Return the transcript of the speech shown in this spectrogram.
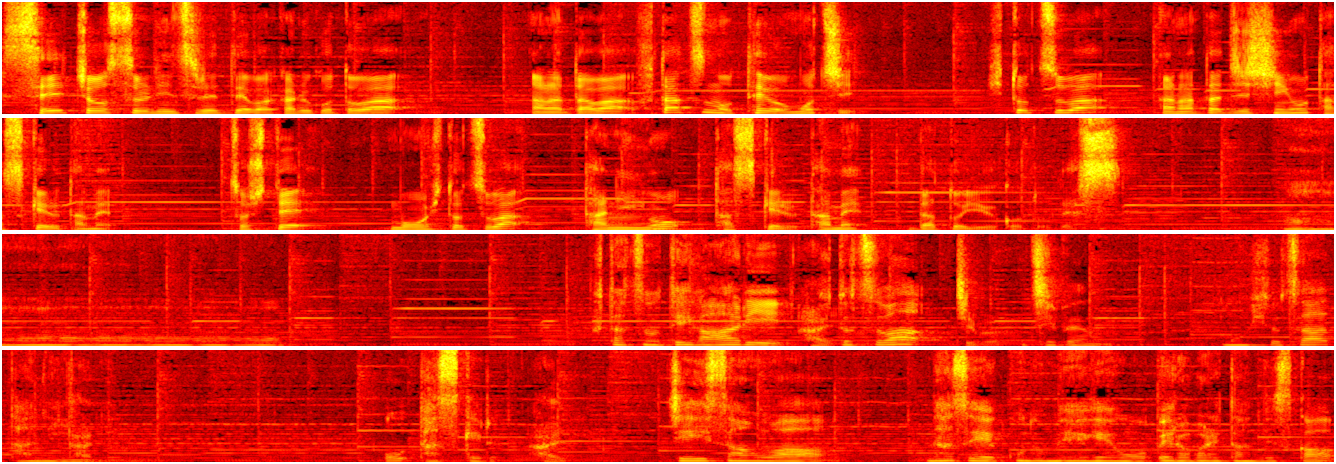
成長するにつれて分かることは、あなたは2つの手を持ち、1つはあなた自身を助けるため、そしてもう1つは他人を助けるためだということです。あー。二つの手があり、はい。一つは自分、自分。もう一つは他人。を助ける。はい。J さんはなぜこの名言を選ばれたんですか？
